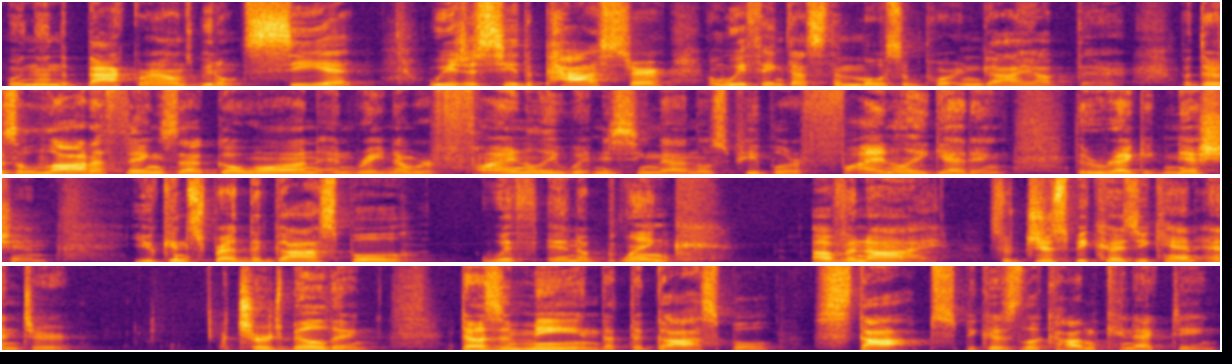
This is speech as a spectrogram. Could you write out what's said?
When in the backgrounds, we don't see it. We just see the pastor, and we think that's the most important guy up there. But there's a lot of things that go on, and right now we're finally witnessing that, and those people are finally getting the recognition. You can spread the gospel within a blink of an eye. So just because you can't enter a church building doesn't mean that the gospel stops because look how I'm connecting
